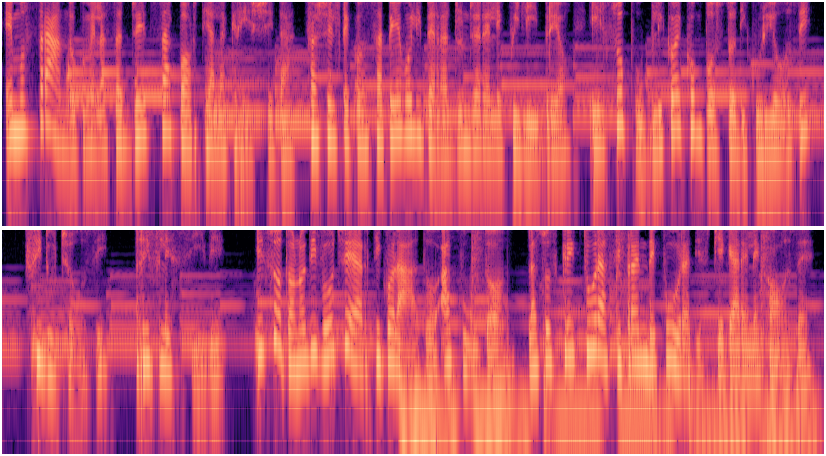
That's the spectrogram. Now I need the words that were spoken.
e mostrando come la saggezza porti alla crescita. Fa scelte consapevoli per raggiungere l'equilibrio. Il suo pubblico è composto di curiosi, fiduciosi, riflessivi. Il suo tono di voce è articolato, acuto, la sua scrittura si prende cura di spiegare le cose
